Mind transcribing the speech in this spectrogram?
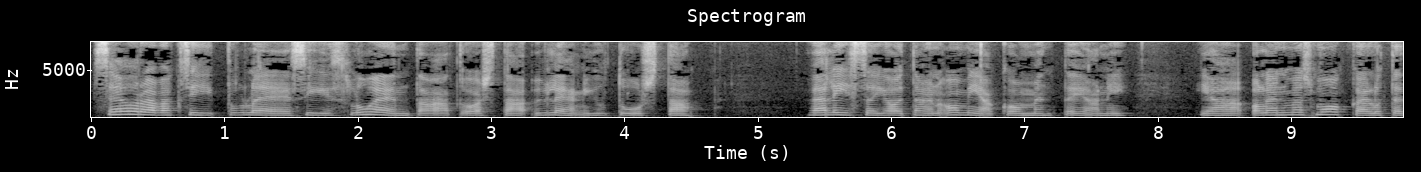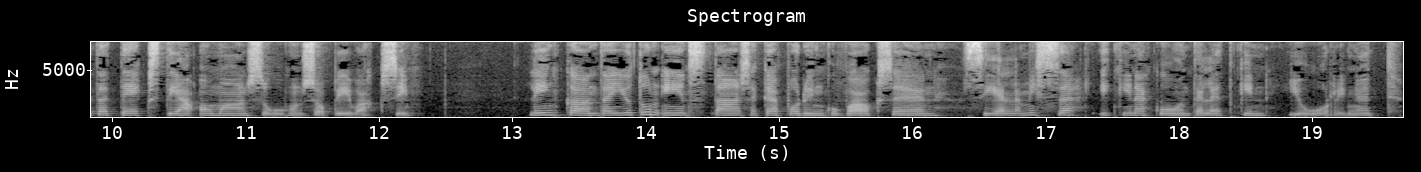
Seuraavaksi tulee siis luentaa tuosta Ylen jutusta. Välissä joitain omia kommenttejani ja olen myös muokkaillut tätä tekstiä omaan suuhun sopivaksi. Linkkaan tämän jutun Instaan sekä podin kuvaukseen siellä, missä ikinä kuunteletkin juuri nyt.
